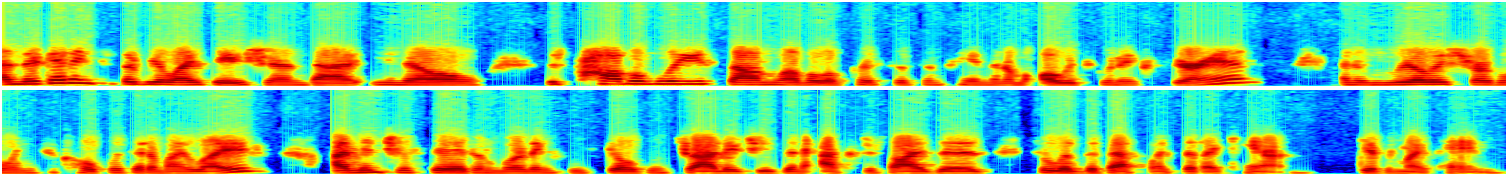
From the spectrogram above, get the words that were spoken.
and they're getting to the realization that, you know, there's probably some level of persistent pain that I'm always going to experience, and I'm really struggling to cope with it in my life. I'm interested in learning some skills and strategies and exercises to live the best life that I can, given my pain.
